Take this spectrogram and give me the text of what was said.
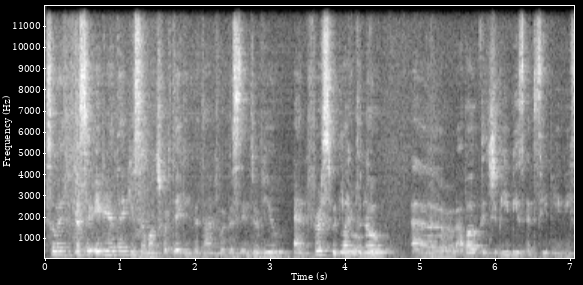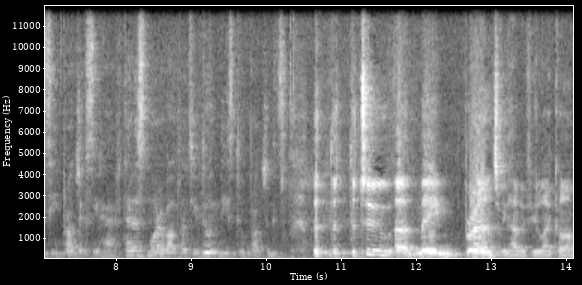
So, Mr. Adrian, thank you so much for taking the time for this interview. And first, we'd like You're to know uh, about the CBeebies and CBBC projects you have. Tell us more about what you do in these two projects. The, the, the two uh, main brands we have, if you like, are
